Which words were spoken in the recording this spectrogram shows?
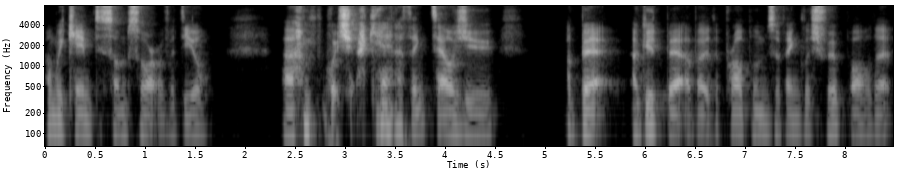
and we came to some sort of a deal. Um, which again, I think tells you a bit a good bit about the problems of English football that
